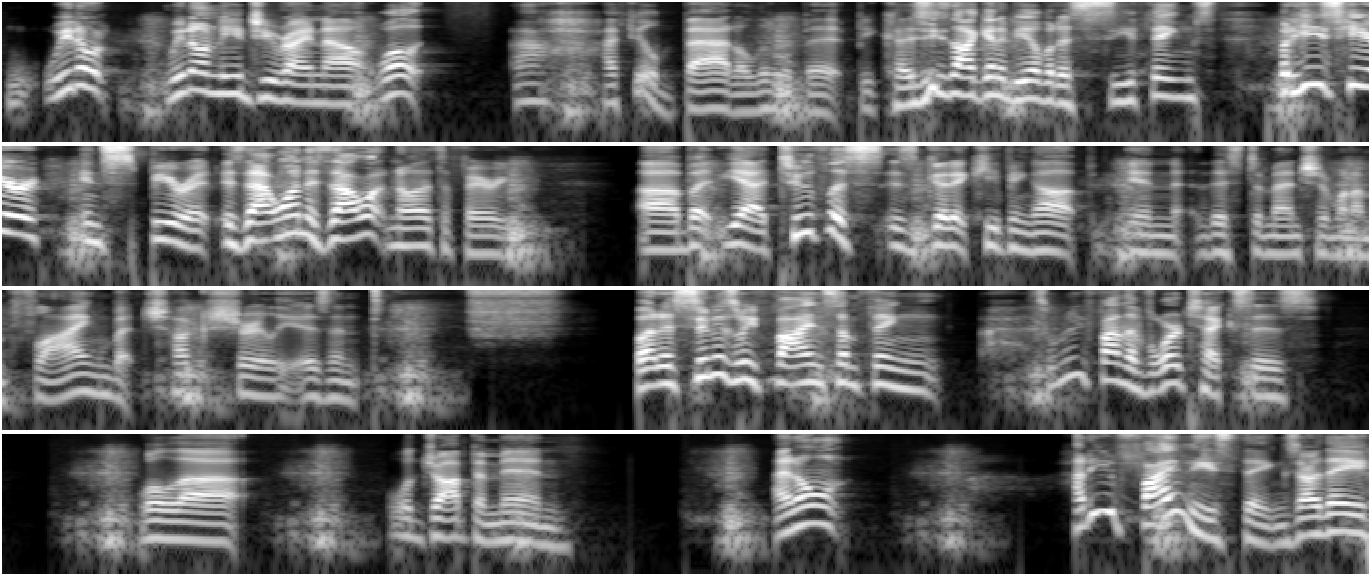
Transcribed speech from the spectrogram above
We don't. We don't need you right now. Well, uh, I feel bad a little bit because he's not gonna be able to see things. But he's here in spirit. Is that one? Is that one? No, that's a fairy. Uh, but yeah, Toothless is good at keeping up in this dimension when I'm flying, but Chuck surely isn't. But as soon as we find something, as soon as we find the vortexes, we'll uh, we'll drop him in. I don't. How do you find these things? Are they?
